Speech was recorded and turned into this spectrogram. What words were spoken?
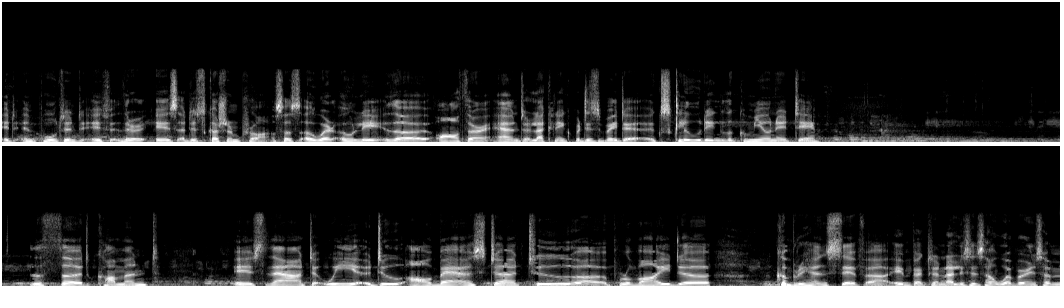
it important if there is a discussion process where only the author and LACNIC participate, excluding the community. The third comment is that we do our best to provide comprehensive uh, impact analysis. However, in some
